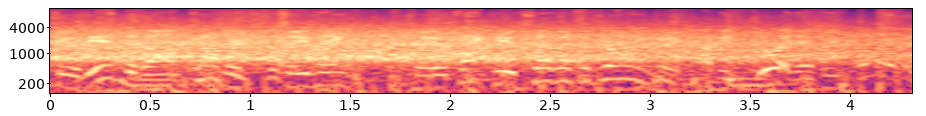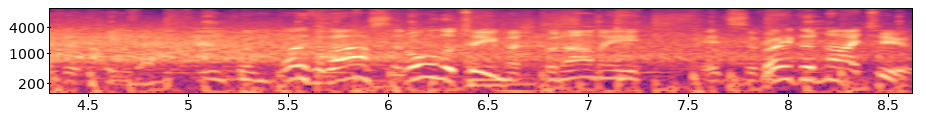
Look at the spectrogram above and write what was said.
to the end of our coverage this evening. So thank you, Trevor, for joining me. I've enjoyed every minute of it, Peter. And from both of us and all the team at Konami, it's a very good night to you.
